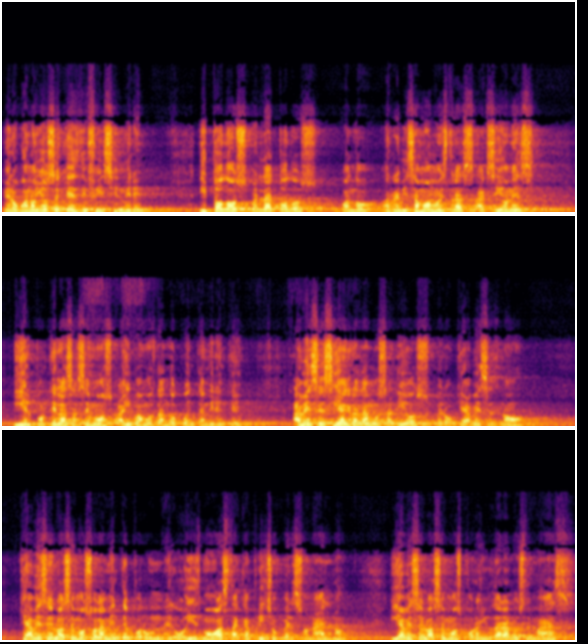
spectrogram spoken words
Pero bueno, yo sé que es difícil, miren. Y todos, ¿verdad? Todos, cuando revisamos nuestras acciones y el por qué las hacemos, ahí vamos dando cuenta, miren que a veces sí agradamos a Dios, pero que a veces no que a veces lo hacemos solamente por un egoísmo o hasta capricho personal, ¿no? Y a veces lo hacemos por ayudar a los demás.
